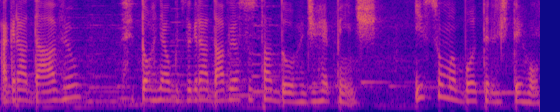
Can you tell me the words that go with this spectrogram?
agradável, se torne algo desagradável e assustador de repente. Isso é uma boa trilha de terror.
